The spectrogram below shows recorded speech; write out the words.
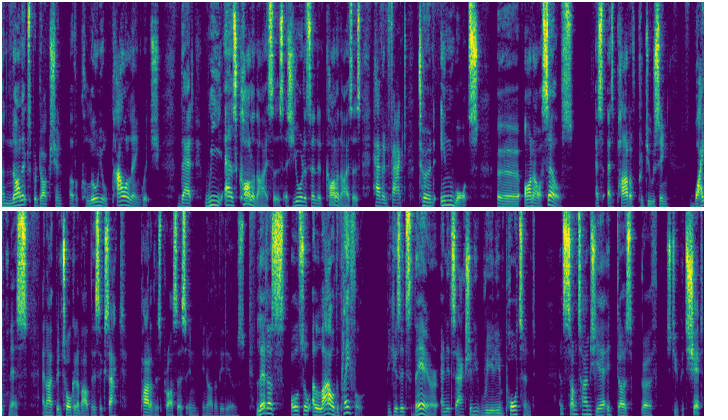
a knowledge production of a colonial power language that we as colonizers, as Euro-descendant colonizers, have in fact turned inwards uh, on ourselves as, as part of producing whiteness. And I've been talking about this exact part of this process in, in other videos. Let us also allow the playful because it's there and it's actually really important. And sometimes, yeah, it does birth stupid shit.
